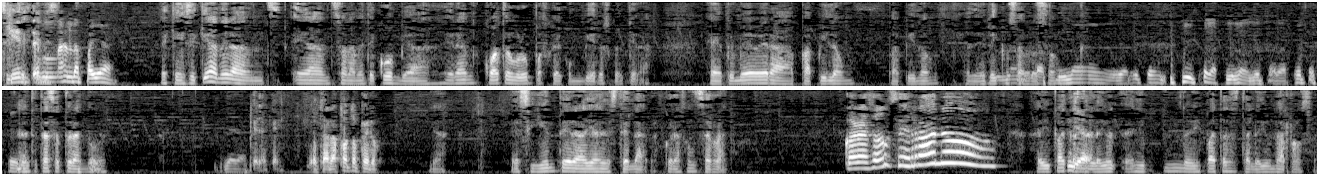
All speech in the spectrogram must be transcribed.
¿Quién te manda para allá? Es que ni siquiera eran, eran solamente cumbia, eran cuatro grupos que cumbieros creo que era. El primero era Papilón, Papilón, el de Rico Sabroso. Ya te estás saturando, güey. Ok, ok. Hasta la foto, pero. Ya. El siguiente era ya el Estelar, Corazón Serrano. ¡Corazón serrano! A mi pata hasta le dio, a mi- uno de mis patas hasta le dio una rosa.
